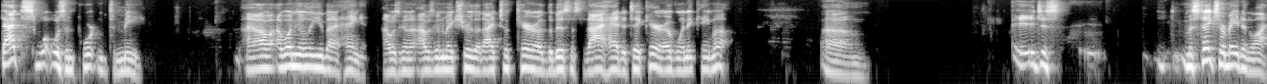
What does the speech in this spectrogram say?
That's what was important to me. I, I wasn't going to leave you by hanging. I was going to, I was going to make sure that I took care of the business that I had to take care of when it came up. Um, it just, mistakes are made in life.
